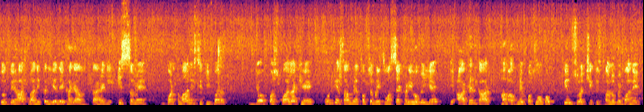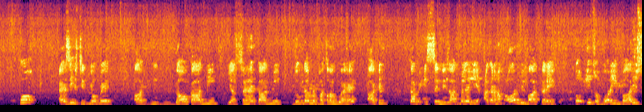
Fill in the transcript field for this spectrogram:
तो देहात में अधिकतर ये देखा जा सकता है कि इस समय वर्तमान स्थिति पर जो पशुपालक है, उनके सामने सबसे बड़ी समस्या खड़ी हो गई है कि आखिरकार हम अपने पशुओं को किन सुरक्षित स्थानों पर बांधें। तो ऐसी स्थितियों पे गाँव का आदमी या शहर का आदमी दुविधा में फंसा हुआ है। आखिर कब इससे निजात मिलेगी? अगर हम और भी बात करें तो इस हो रही बारिश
